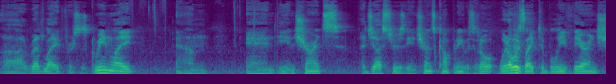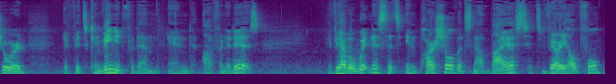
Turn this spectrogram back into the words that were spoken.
uh, red light versus green light, um, and the insurance adjusters, the insurance company would always like to believe they're insured if it's convenient for them, and often it is. If you have a witness that's impartial, that's not biased, it's very helpful.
